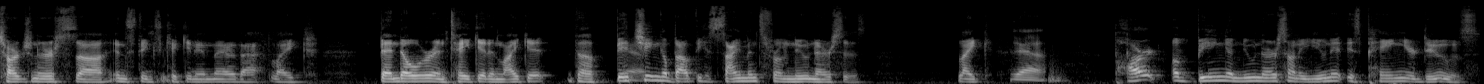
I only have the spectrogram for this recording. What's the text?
charge nurse uh, instincts kicking in there that like bend over and take it and like it. The bitching about the assignments from new nurses. Like Yeah, part of being a new nurse on a unit is paying your dues,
